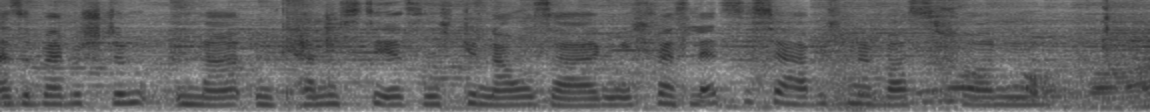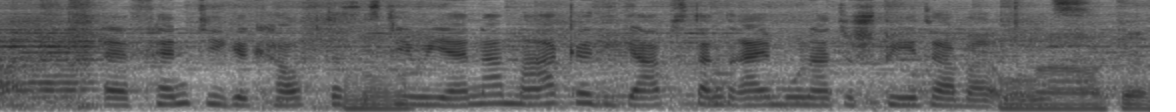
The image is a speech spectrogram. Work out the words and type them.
Also bei bestimmten Marken kann ich es dir jetzt nicht genau sagen. Ich weiß, letztes Jahr habe ich mir was von äh, Fenty gekauft. Das ist die Rihanna-Marke. Die gab es dann drei Monate später bei uns. Ah, okay.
